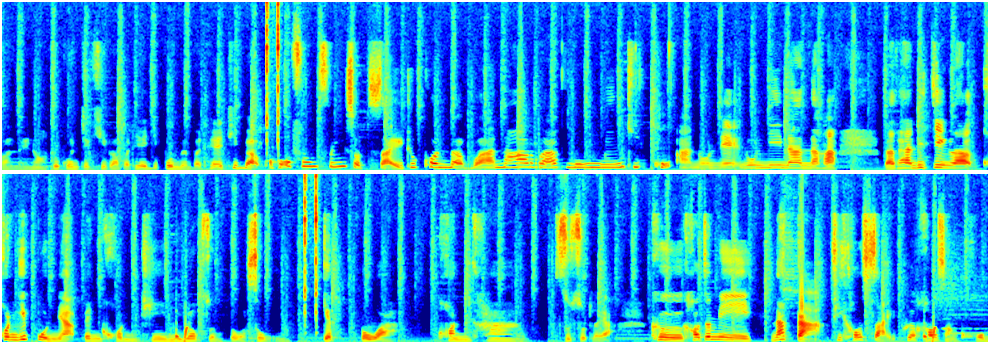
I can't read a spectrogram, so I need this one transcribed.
ก่อนเลยเนาะ ทุกคนจะคิดว่าประเทศญี่ปุ่นเป็นประเทศที่แบบ โอ้โหฟุ้งฟิ้งสดใส ทุกคนแบบว่าน่ารัก มุ้งมิ้งคิกคุอาโนเนะนู่นนี่นั่นนะคะ แต่แทนที่จริงแล้ว คนญี่ปุ่นเนี่ยเป็นคนที่มีโลกส่วนตัวสูง เก็บตัวค่อนข้างสุดๆเลยอะคือเขาจะมีหน้ากากที่เขาใส่เพื่อเข้าสังคม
